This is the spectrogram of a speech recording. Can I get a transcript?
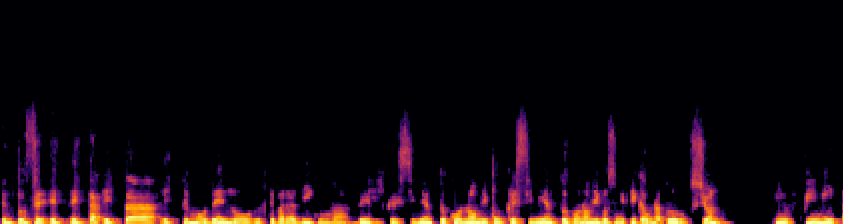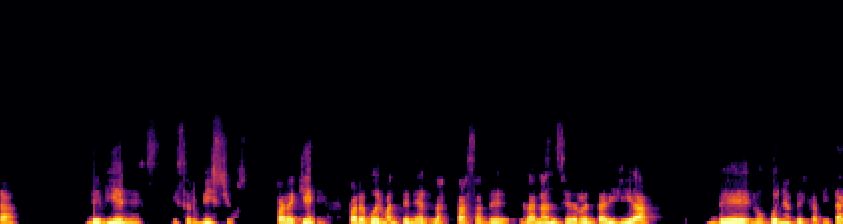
entonces, esta, este modelo, este paradigma del crecimiento económico, un crecimiento económico significa una producción infinita de bienes y servicios. ¿Para qué? Para poder mantener las tasas de ganancia, de rentabilidad de los dueños del capital,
